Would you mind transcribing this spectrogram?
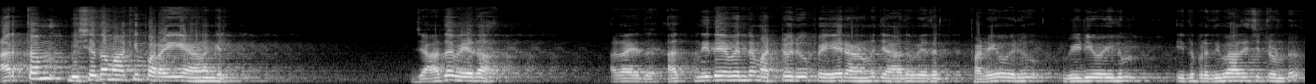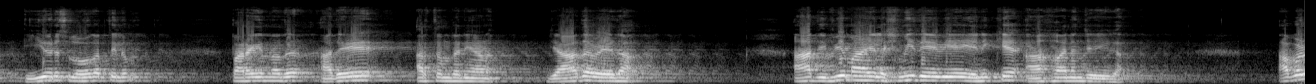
അർത്ഥം വിശദമാക്കി പറയുകയാണെങ്കിൽ ജാതവേദ അതായത് അഗ്നിദേവന്റെ മറ്റൊരു പേരാണ് ജാതവേദൻ. പഴയ ഒരു വീഡിയോയിലും ഇത് പ്രതിപാദിച്ചിട്ടുണ്ട്. ഈ ഒരു ശ്ലോകത്തിലും പറയുന്നത് അതേ അർത്ഥം തന്നെയാണ്. ജാതവേദ ആ ദിവ്യമായ ലക്ഷ്മി ദേവിയെ എനിക്ക് ആഹ്വാനം ചെയ്യുക. അവൾ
